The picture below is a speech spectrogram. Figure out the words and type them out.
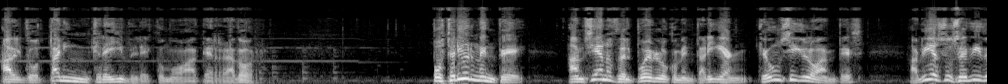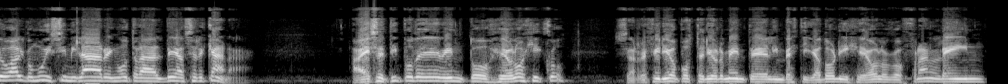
Algo tan increíble como aterrador. Posteriormente, ancianos del pueblo comentarían que un siglo antes había sucedido algo muy similar en otra aldea cercana, a ese tipo de evento geológico se refirió posteriormente el investigador y geólogo Frank Lane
